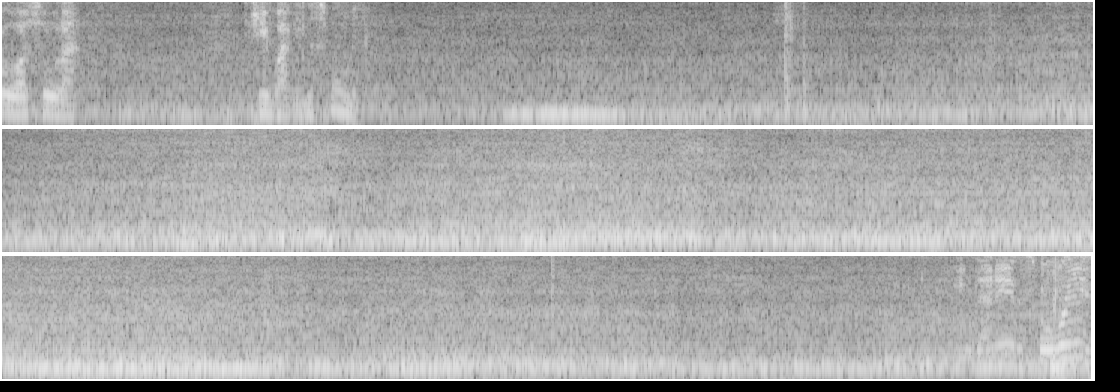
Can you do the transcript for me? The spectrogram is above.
sure I saw that G-Wagon this morning. Came down here this morning.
